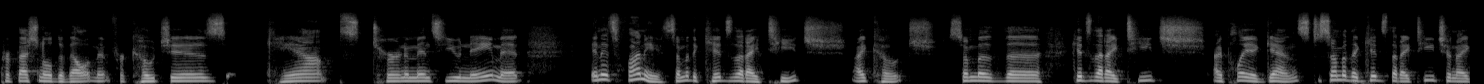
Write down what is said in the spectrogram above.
professional development for coaches, camps, tournaments, you name it and it's funny some of the kids that i teach i coach some of the kids that i teach i play against some of the kids that i teach and i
